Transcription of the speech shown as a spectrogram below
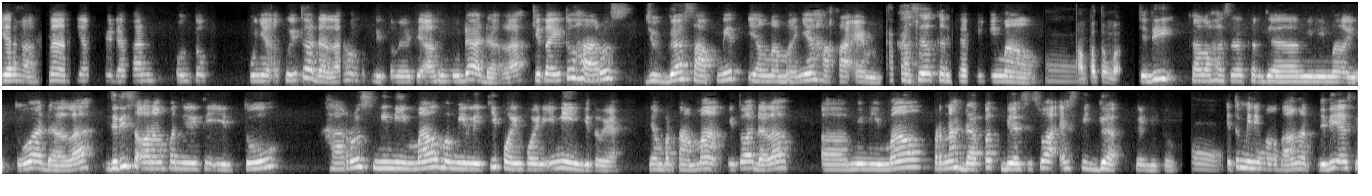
Ya, nah yang membedakan untuk punya aku itu adalah untuk di peneliti ahli muda adalah kita itu harus juga submit yang namanya HKM Apa hasil itu? kerja minimal. Hmm. Apa tuh mbak? Jadi kalau hasil kerja minimal itu adalah jadi seorang peneliti itu harus minimal memiliki poin-poin ini gitu ya. Yang pertama itu adalah uh, minimal pernah dapat beasiswa S3 kayak gitu. Oh. Itu minimal oh. banget. Jadi S3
